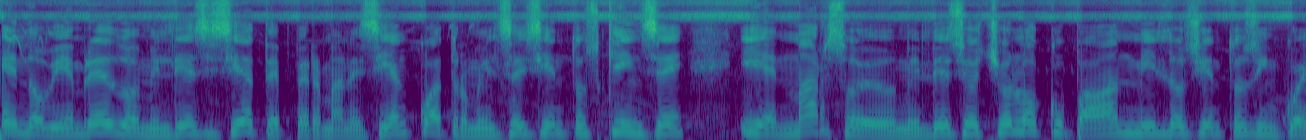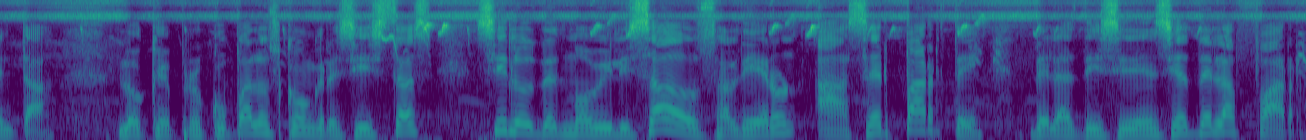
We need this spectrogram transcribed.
En noviembre de 2017 permanecían 4.615 y en marzo de 2018 lo ocupaban 1.250. Lo que preocupa a los congresistas si los desmovilizados salieron a hacer parte de las disidencias de la FARC.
